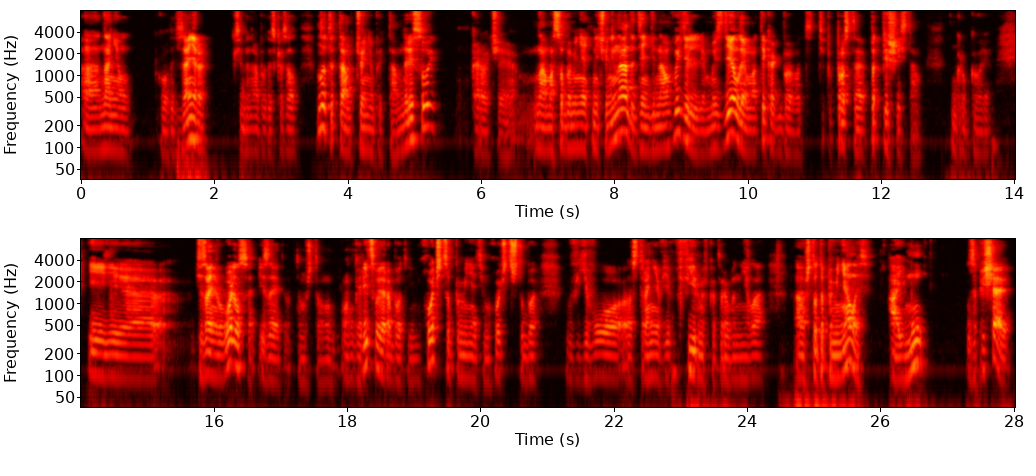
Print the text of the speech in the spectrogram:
а, нанял какого-то дизайнера к себе на работу и сказал, ну ты там что-нибудь там нарисуй, короче, нам особо менять ничего не надо, деньги нам выделили, мы сделаем, а ты как бы вот, типа, просто подпишись там, грубо говоря. И э, дизайнер уволился из-за этого, потому что он, он горит своей работой, ему хочется поменять, ему хочется, чтобы в его стране, в, в фирме, в которой его наняла, э, что-то поменялось, а ему запрещают.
